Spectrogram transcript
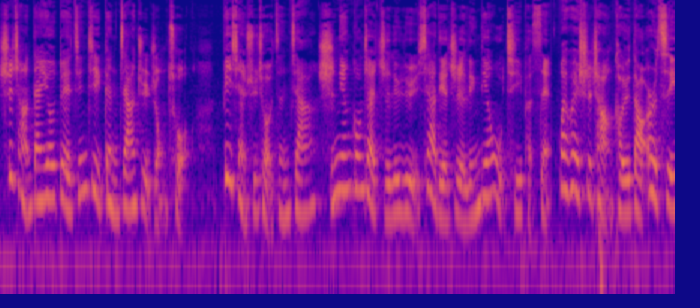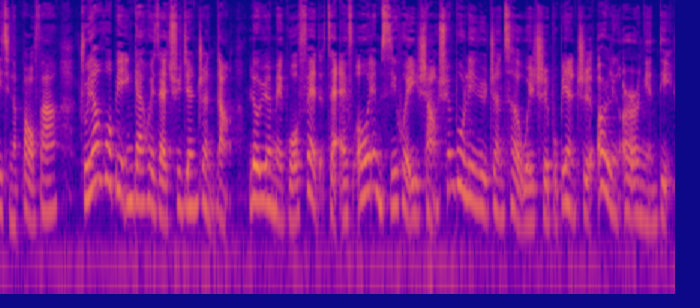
市场担忧对经济更加剧重挫。避险需求增加，十年公债殖利率下跌至零点五七 percent。外汇市场考虑到二次疫情的爆发，主要货币应该会在区间震荡。六月，美国 Fed 在 FOMC 会议上宣布利率政策维持不变至二零二二年底，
